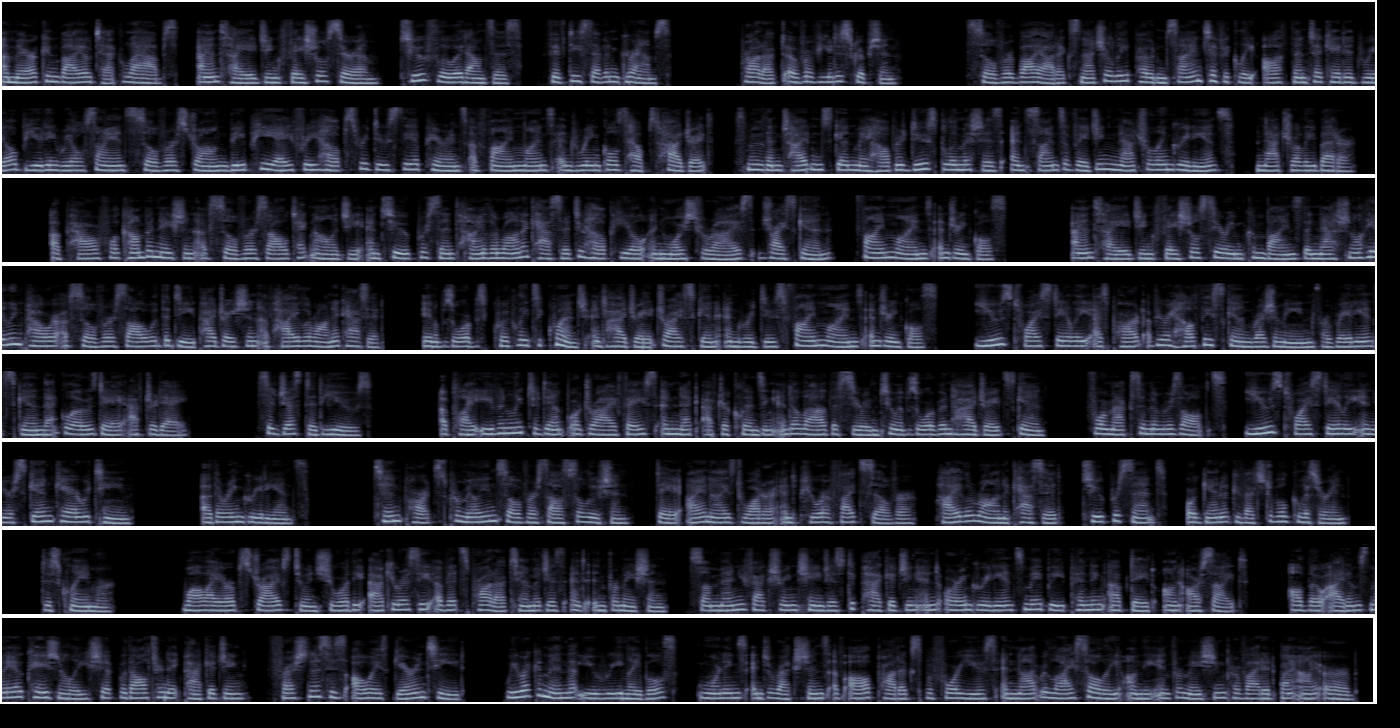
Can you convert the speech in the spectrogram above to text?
American Biotech Labs, Anti-Aging Facial Serum, 2 fluid ounces, 57 grams. Product Overview Description Silver Biotics Naturally Potent Scientifically Authenticated Real Beauty Real Science Silver Strong BPA Free helps reduce the appearance of fine lines and wrinkles helps hydrate, smooth and tighten skin may help reduce blemishes and signs of aging natural ingredients, naturally better. A powerful combination of SilverSol technology and 2% hyaluronic acid to help heal and moisturize dry skin, fine lines and wrinkles. Anti-aging facial serum combines the national healing power of SilverSol with the deep hydration of hyaluronic acid. It absorbs quickly to quench and hydrate dry skin and reduce fine lines and wrinkles. Use twice daily as part of your healthy skin regimen for radiant skin that glows day after day. Suggested use Apply evenly to damp or dry face and neck after cleansing and allow the serum to absorb and hydrate skin. For maximum results, use twice daily in your skincare routine. Other ingredients 10 parts per million SilverSol solution, deionized water and purified silver, hyaluronic acid, 2%, organic vegetable glycerin. Disclaimer While iHerb strives to ensure the accuracy of its product images and information, some manufacturing changes to packaging and or ingredients may be pending update on our site. Although items may occasionally ship with alternate packaging, freshness is always guaranteed. We recommend that you read labels, warnings, and directions of all products before use and not rely solely on the information provided by iHerb.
